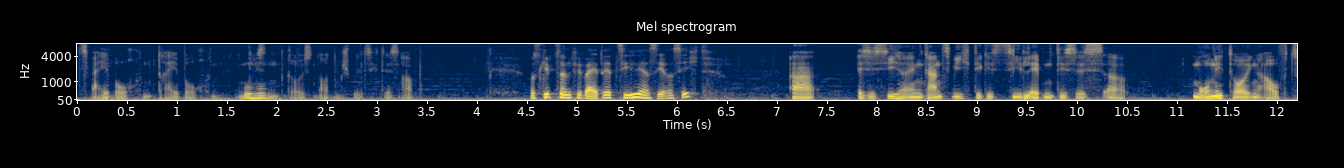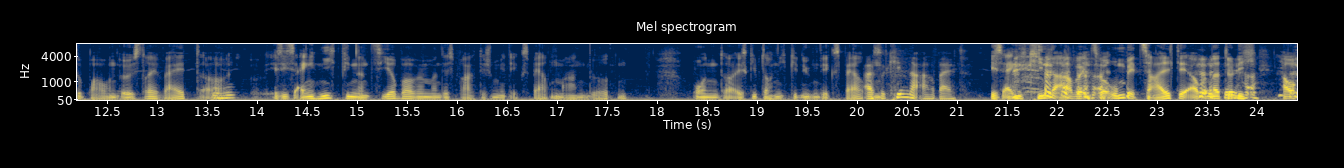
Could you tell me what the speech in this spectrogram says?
zwei Wochen, drei Wochen. In mhm. diesen Größenordnungen spielt sich das ab. Was gibt es dann für weitere Ziele aus Ihrer Sicht? Äh, es ist sicher ein ganz wichtiges Ziel, eben dieses äh, Monitoring aufzubauen, österreichweit. Äh, mhm. Es ist eigentlich nicht finanzierbar, wenn man das praktisch mit Experten machen würde. Und äh, es gibt auch nicht genügend Experten. Also Kinderarbeit. Ist eigentlich Kinderarbeit, zwar unbezahlte, aber natürlich ja. auch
